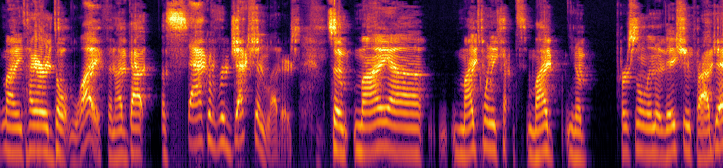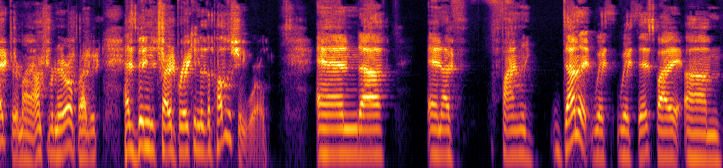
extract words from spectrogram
my entire adult life and I've got a stack of rejection letters. So my uh my 20 my you know personal innovation project or my entrepreneurial project has been to try to break into the publishing world. And uh and I've finally done it with with this by um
